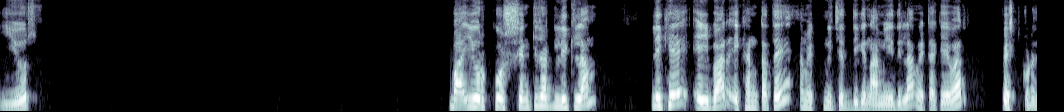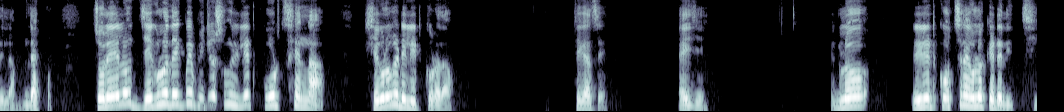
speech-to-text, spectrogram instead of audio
ইউর বা ইউর কোশ্চেন কিছু লিখলাম, লিখে এইবার এখানটাতে আমি একটু নিচের দিকে নামিয়ে দিলাম, এটাকে এবার পেস্ট করে দিলাম, দেখো। চলে এলো, যেগুলো দেখবে ভিডিওর সঙ্গে রিলেট করছে না, সেগুলোকে ডিলিট করে দাও। ঠিক আছে? এই যে, এগুলো রিলেট করছে না, এগুলো কেটে দিচ্ছি।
